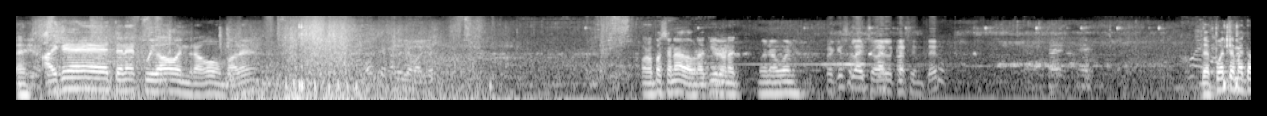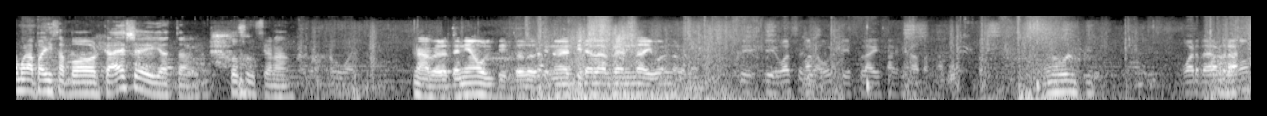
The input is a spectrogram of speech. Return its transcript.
Eh, hay que tener cuidado en dragón, ¿vale? Oh, que me lo llevo yo. O no pasa nada, una kill, una Buena, buena. ¿Pero qué se le ha hecho a él casi entero? Después te metemos una paliza por KS y ya está. Todo solucionado. Nah, pero tenía ulti todo. Si no le tira las vendas, igual no lo. Sí, sí, igual se la ulti Fly se escapa. Una ulti. Guarda el dragón.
